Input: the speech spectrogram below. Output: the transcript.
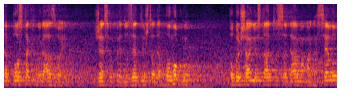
da postaknu razvoj ženskog preduzetništva, da pomognu poboljšanju statusa damama na selu.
